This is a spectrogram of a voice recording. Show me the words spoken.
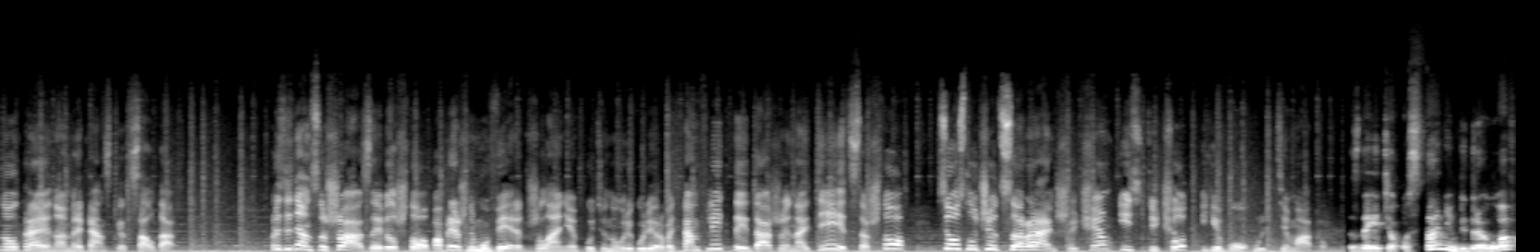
на Украину американских солдат. Президент США заявил, что по-прежнему верит в желание Путина урегулировать конфликты и даже надеется, что все случится раньше, чем истечет его ультиматум. Здається, останнім відреагував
